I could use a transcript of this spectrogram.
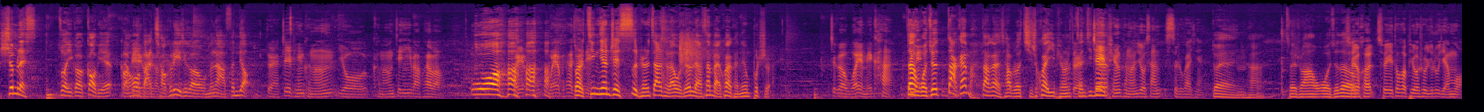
Shameless 做一个告别，告别然后把巧克力这个我们俩分掉。对，这一瓶可能有可能接近一百块吧，哇我也我也不太 不是，今天这四瓶加起来，我觉得两三百块肯定不止，这个我也没看，但我觉得大概嘛，大概差不多几十块一瓶。对咱今天这一瓶可能就三四十块钱，对，嗯你看，所以说啊，我觉得所以得喝所以多和啤酒时候一录节目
